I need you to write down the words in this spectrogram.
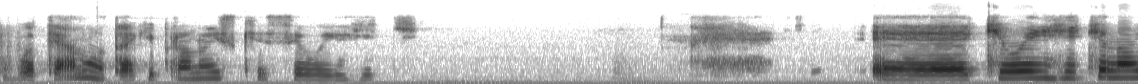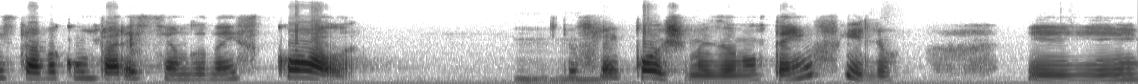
Eu vou até anotar aqui para não esquecer o Henrique. É, que o Henrique não estava comparecendo na escola. Uhum. Eu falei, poxa, mas eu não tenho filho. E,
